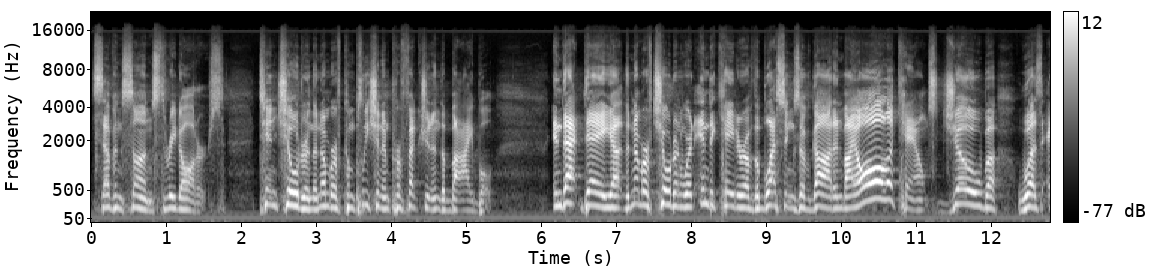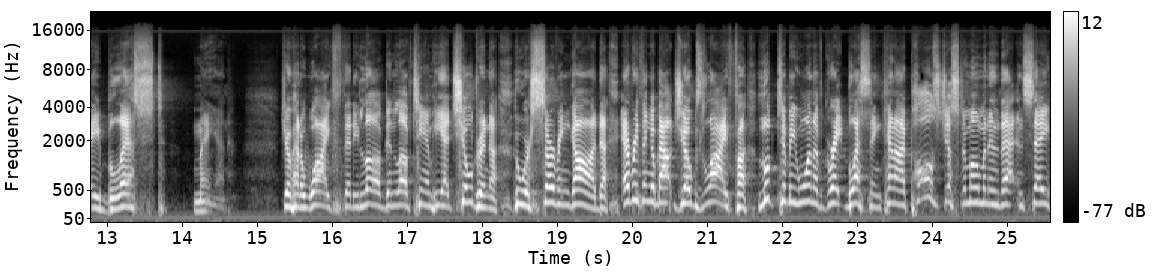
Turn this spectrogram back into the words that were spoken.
Seven sons, three daughters, ten children, the number of completion and perfection in the Bible. In that day, uh, the number of children were an indicator of the blessings of God, and by all accounts, Job was a blessed man. Job had a wife that he loved and loved him. He had children uh, who were serving God. Everything about Job's life uh, looked to be one of great blessing. Can I pause just a moment in that and say,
